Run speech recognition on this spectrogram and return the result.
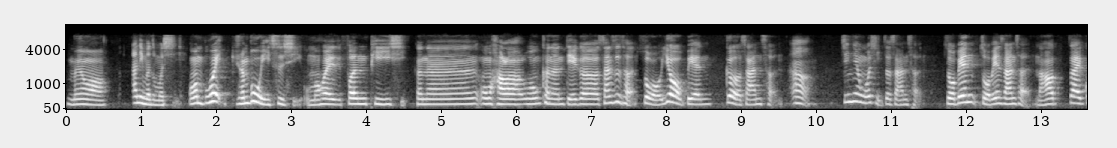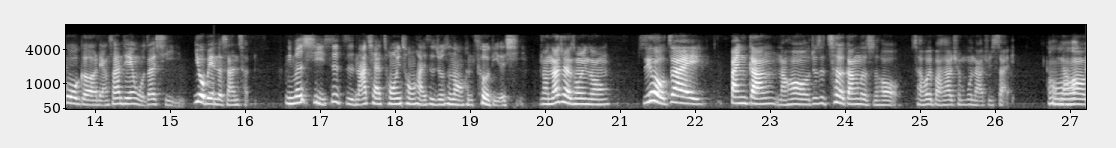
没有啊。那你们怎么洗？我们不会全部一次洗，我们会分批洗。可能我们好了，我们可能叠个三四层，左右边各三层。嗯。今天我洗这三层，左边左边三层，然后再过个两三天，我再洗右边的三层。你们洗是指拿起来冲一冲，还是就是那种很彻底的洗？哦，拿起来冲一冲，只有在搬缸，然后就是测缸的时候，才会把它全部拿去晒，然后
